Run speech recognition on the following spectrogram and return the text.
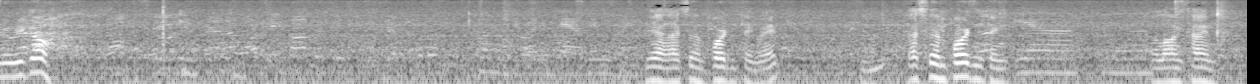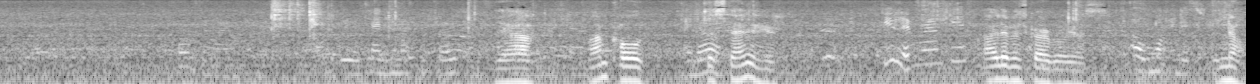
Here we go. Yeah, that's an important thing, right? That's the important thing. Yeah, yeah. A long time. Poor guy. We were saying he must be frozen. Yeah. I'm cold. I know. Just standing here. Do you live around here? I live in Scarborough, yes. Oh, not in this street. No.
